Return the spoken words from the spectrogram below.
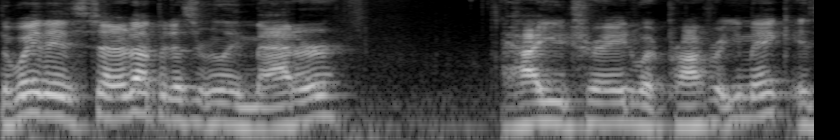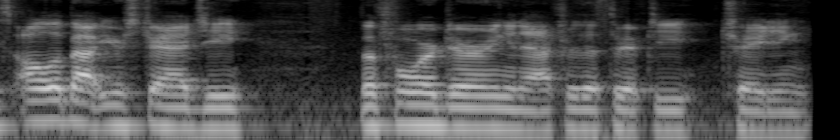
The way they set it up, it doesn't really matter how you trade, what profit you make. It's all about your strategy before, during, and after the thrifty trading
